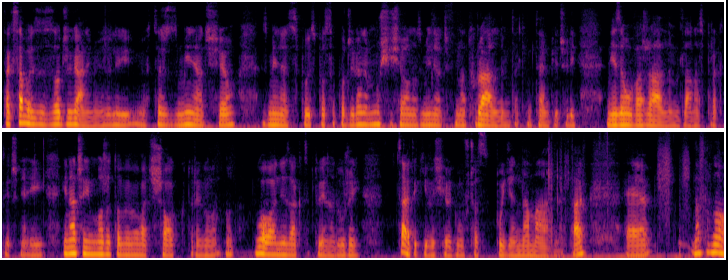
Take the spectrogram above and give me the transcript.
tak samo jest z odżywianiem. Jeżeli chcesz zmieniać się, zmieniać swój sposób odżywiania, musi się ono zmieniać w naturalnym takim tempie, czyli niezauważalnym dla nas praktycznie. I inaczej może to wywołać szok, którego no, głowa nie zaakceptuje na dłużej. Cały taki wysiłek wówczas pójdzie na marne, tak? E, na pewno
